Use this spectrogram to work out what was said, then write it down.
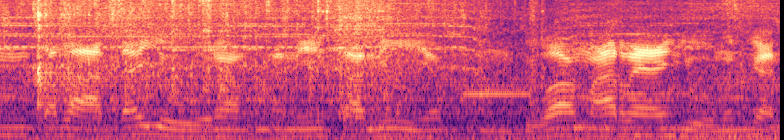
ำตลาดได้อยู่นะอันนี้ซานี่ครับถือว่ามาแรงอยู่เหมือนกัน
